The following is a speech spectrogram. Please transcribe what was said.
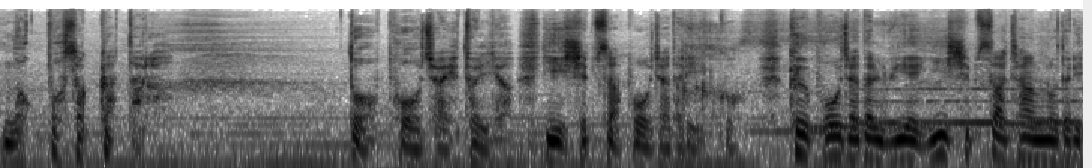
녹보석 같더라. 또 보좌에 들려 24 보좌들이 있고 그 보좌들 위에 24 장로들이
